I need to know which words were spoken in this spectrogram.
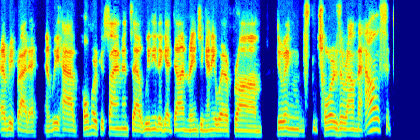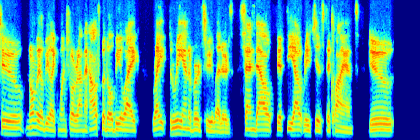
every Friday and we have homework assignments that we need to get done ranging anywhere from doing chores around the house to normally it'll be like one chore around the house, but it'll be like write three anniversary letters, send out 50 outreaches to clients, do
